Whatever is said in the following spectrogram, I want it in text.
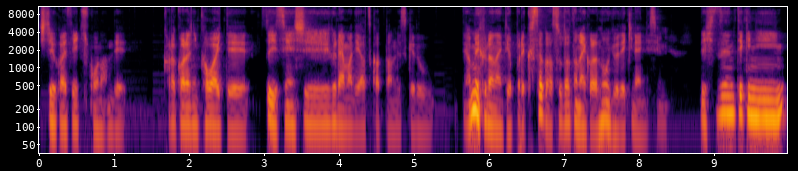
地中海性気候なんで、カラカラに乾いて、つい先週ぐらいまで暑かったんですけど、で雨降らないとやっぱり草が育たないから農業できないんですよね。で、必然的に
